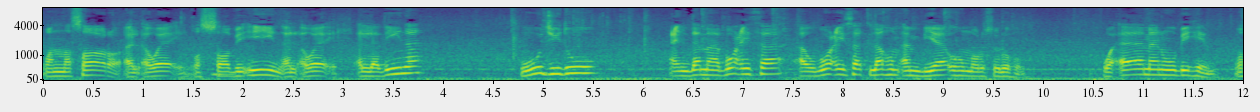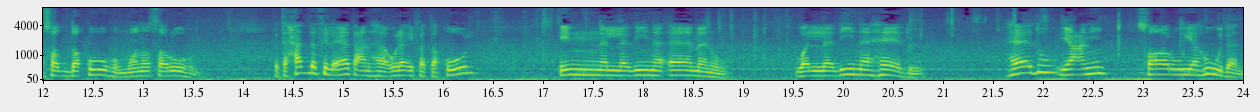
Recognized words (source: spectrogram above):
والنصارى الأوائل والصابئين الأوائل الذين وجدوا عندما بعث أو بعثت لهم أنبياؤهم ورسلهم وآمنوا بهم وصدقوهم ونصروهم. تتحدث الآيات عن هؤلاء فتقول إن الذين آمنوا والذين هادوا هادوا يعني صاروا يهودا.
